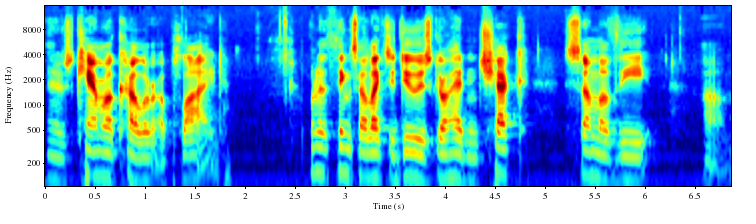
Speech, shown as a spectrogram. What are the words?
And there's camera color applied. One of the things I like to do is go ahead and check some of the um,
